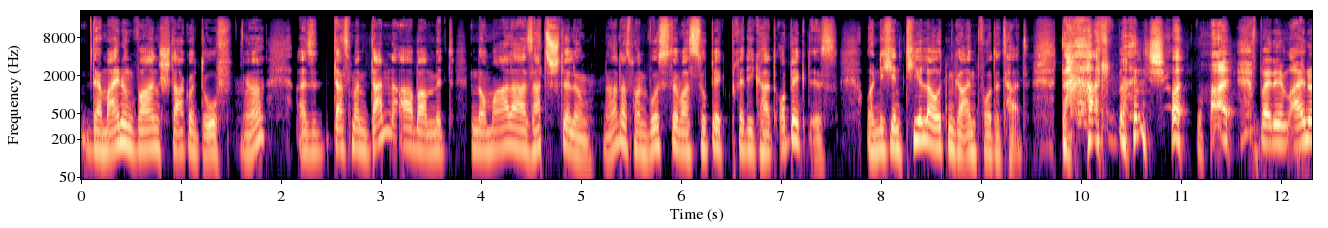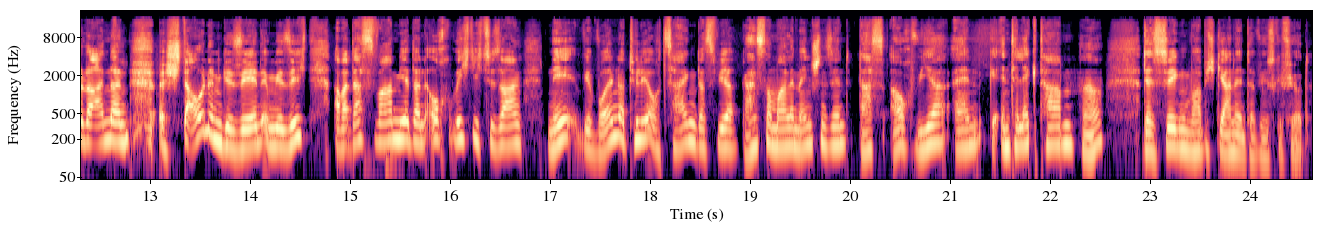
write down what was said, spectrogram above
der Meinung waren, stark und doof. Ja? Also, dass man dann aber mit normaler Satzstellung, ja, dass man wusste, was Subjekt, Prädikat, Objekt ist und nicht in Tierlauten geantwortet hat, da hat man schon mal bei dem einen oder anderen Staunen gesehen im Gesicht. Aber das war mir dann auch wichtig zu sagen, nee, wir wollen natürlich auch zeigen, dass wir ganz normale Menschen sind, dass auch wir ein Intellekt haben. Ja? Deswegen habe ich gerne Interviews geführt.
